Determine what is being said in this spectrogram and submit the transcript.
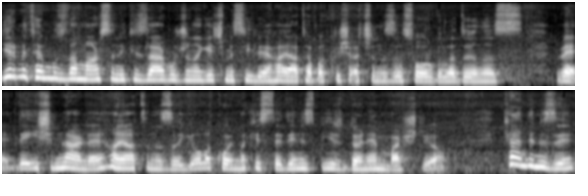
20 Temmuz'da Mars'ın ikizler Burcu'na geçmesiyle hayata bakış açınızı sorguladığınız, ve değişimlerle hayatınızı yola koymak istediğiniz bir dönem başlıyor. Kendinizi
